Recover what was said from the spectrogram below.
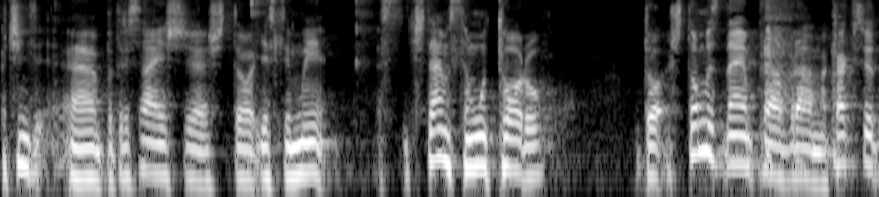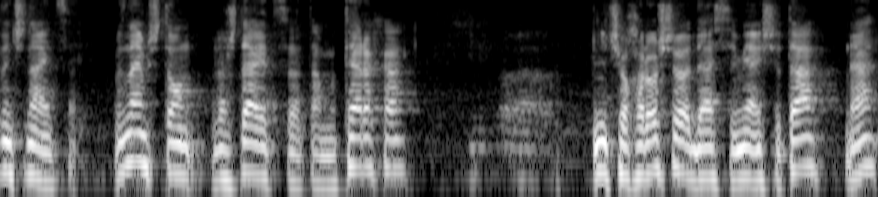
Очень э, потрясающе, что если мы читаем саму Тору, то что мы знаем про Авраама? Как все это начинается? Мы знаем, что он рождается там у Тераха, ничего хорошего, да, семья еще та, да.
